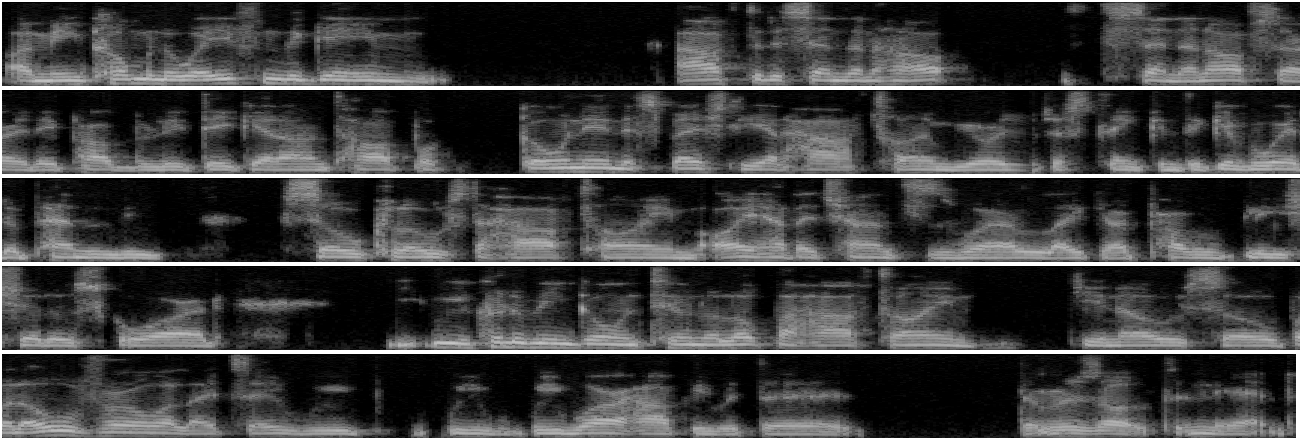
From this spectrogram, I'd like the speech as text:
I mean, coming away from the game after the sending off, sending off, sorry, they probably did get on top. But going in, especially at half time, you were just thinking to give away the penalty so close to half time. I had a chance as well. Like I probably should have scored. We could have been going 2 0 up at half time, you know. So, but overall, I'd say we we we were happy with the the result in the end.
